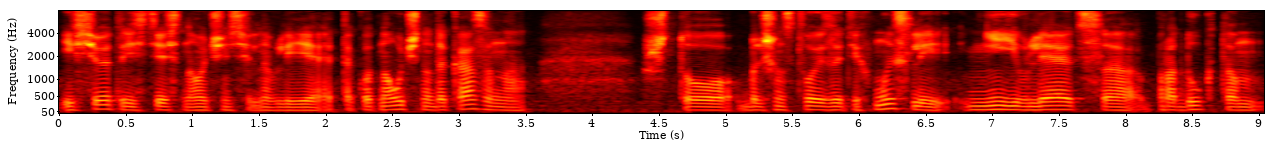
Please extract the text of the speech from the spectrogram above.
И все это, естественно, очень сильно влияет. Так вот, научно доказано, что большинство из этих мыслей не являются продуктом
